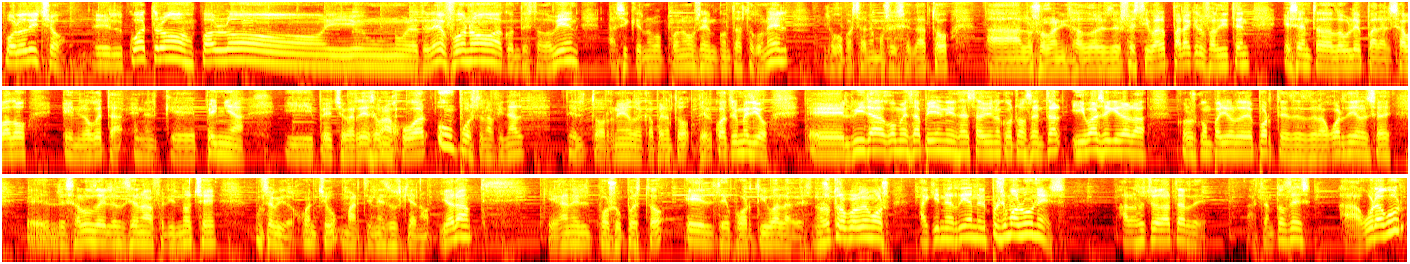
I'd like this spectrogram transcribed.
Pues lo dicho, el 4, Pablo, y un número de teléfono, ha contestado bien, así que nos ponemos en contacto con él y luego pasaremos ese dato a los organizadores del festival para que nos faciliten esa entrada doble para el sábado en el Hogueta, en el que Peña y Pecho Echeverría se van a jugar un puesto en la final del torneo del campeonato del 4 y medio. Elvira Gómez Apieniz ha estado viendo el control central y va a seguir ahora con los compañeros de deportes desde la Guardia. Les, eh, saluda y les desea una feliz noche. Un servidor, Juancho Martínez Usquiano. Y ahora que gane, el, por supuesto, el Deportivo a la vez. Nosotros volvemos aquí en Herrían el próximo lunes a las 8 de la tarde. Hasta entonces, agur agur.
